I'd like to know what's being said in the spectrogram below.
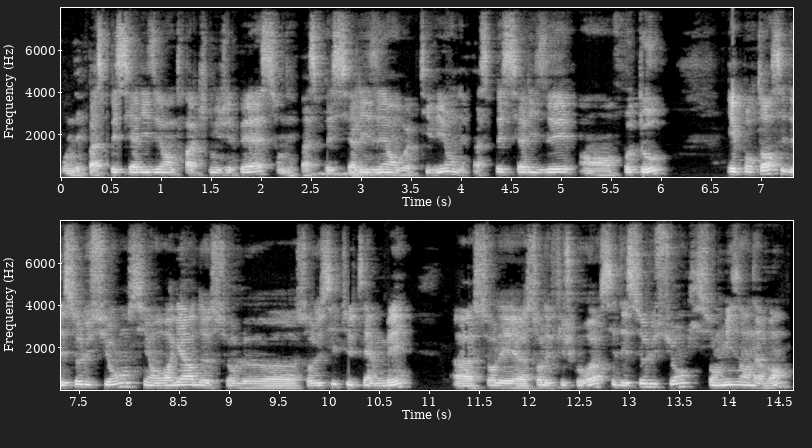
on n'est pas spécialisé en tracking GPS, on n'est pas spécialisé en web TV, on n'est pas spécialisé en photo. Et pourtant, c'est des solutions. Si on regarde sur le sur le site UTMB, euh, sur les sur les fiches coureurs, c'est des solutions qui sont mises en avant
